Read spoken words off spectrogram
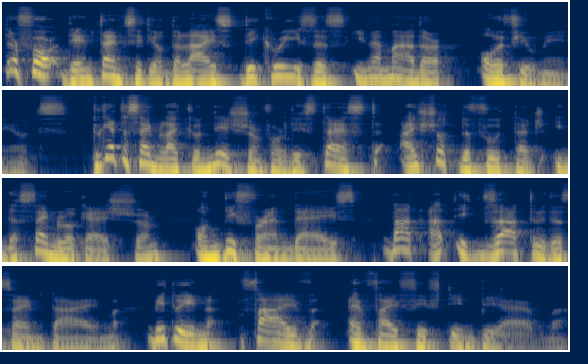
Therefore, the intensity of the lights decreases in a matter of a few minutes. To get the same light condition for this test, I shot the footage in the same location on different days, but at exactly the same time, between 5 and 5.15 pm.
